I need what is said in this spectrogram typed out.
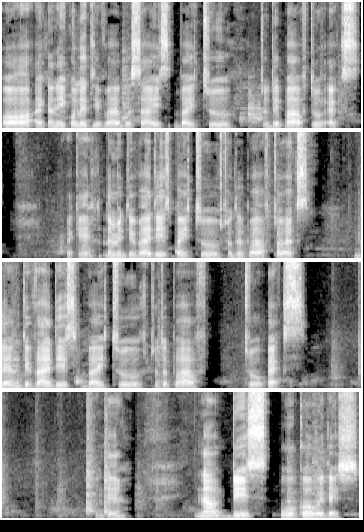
or I can equally divide both sides by 2 to the power of 2x. Okay, let me divide this by 2 to the power of 2x, then divide this by 2 to the power of 2x. Okay, now this will go with this.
